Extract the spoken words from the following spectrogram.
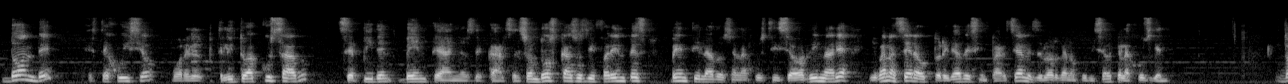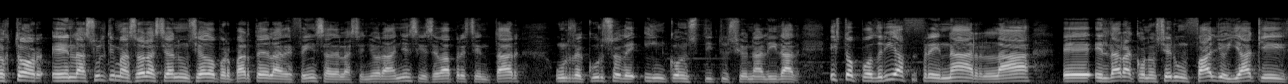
donde este juicio por el delito acusado se piden 20 años de cárcel. Son dos casos diferentes ventilados en la justicia ordinaria y van a ser autoridades imparciales del órgano judicial que la juzguen. Doctor, en las últimas horas se ha anunciado por parte de la defensa de la señora Áñez que se va a presentar un recurso de inconstitucionalidad. ¿Esto podría frenar la, eh, el dar a conocer un fallo ya que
